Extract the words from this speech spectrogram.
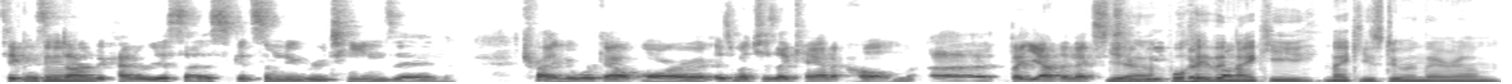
taking some and... time to kind of reassess, get some new routines in, trying to work out more as much as I can at home. Uh, but yeah, the next yeah. Weeks, well, hey, the Nike Nike's doing their um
